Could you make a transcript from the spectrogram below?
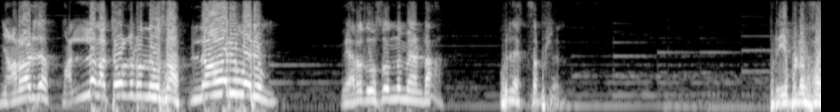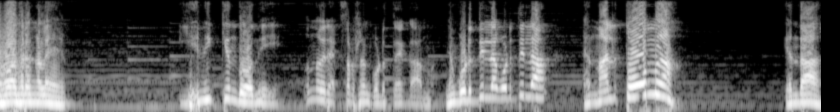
ഞായറാഴ്ച നല്ല കച്ചവടം കിട്ടുന്ന ദിവസം എല്ലാവരും വരും. വേറെ ദിവസമൊന്നും വേണ്ട. ഒരു എക്സെപ്ഷൻ പ്രിയപ്പെട്ട സഹോദരങ്ങളെ എനിക്കും തോന്നി ഒന്ന് ഒരു എക്സെപ്ഷൻ കൊടുത്തേക്കാന്ന്. ഞാൻ കൊടുത്തില്ല കൊടുത്തില്ല. എന്നാൽ തോന്നുക. എന്താ?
